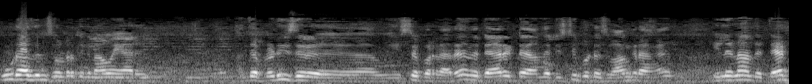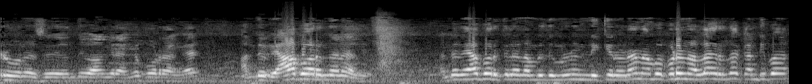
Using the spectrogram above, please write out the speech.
கூடாதுன்னு சொல்றதுக்கு நாம யாரு அந்த ப்ரொடியூசர் இஷ்டப்படுறாரு. அந்த டேரக்டர் அந்த டிஸ்ட்ரிபியூட்டர்ஸ் வாங்குறாங்க. இல்லைன்னா அந்த தேட்டர் ஓனர்ஸ் வந்து வாங்குறாங்க போடுறாங்க. அந்த வியாபாரம் தானே அது. அந்த வியாபாரத்தில் நம்மளது முன்னாடி நிற்கணும்னா நம்ம படம் நல்லா இருந்தால் கண்டிப்பாக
